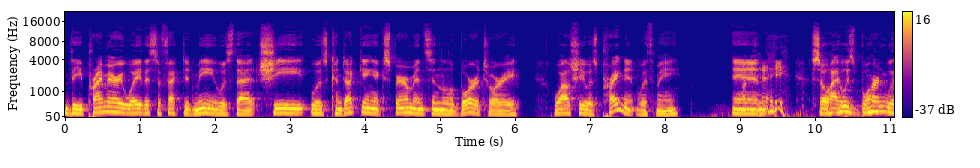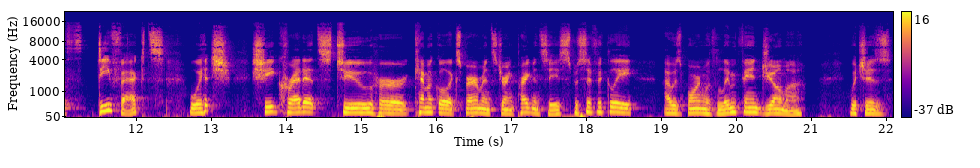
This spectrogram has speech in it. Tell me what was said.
the primary way this affected me was that she was conducting experiments in the laboratory while she was pregnant with me. And Okay. so I was born with defects, which she credits to her chemical experiments during pregnancy. Specifically, I was born with lymphangioma, which is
